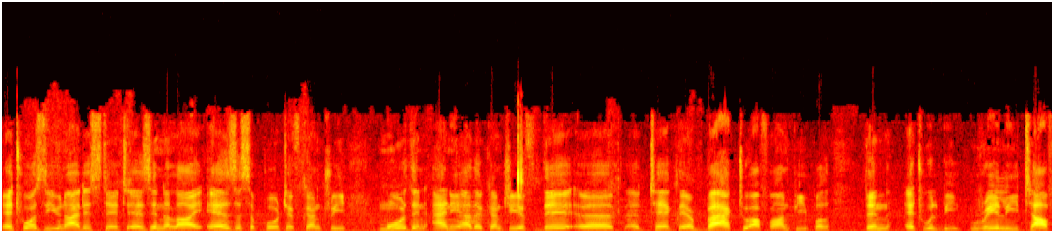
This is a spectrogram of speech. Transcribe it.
it was the United States as an ally, as a supportive country, more than any other country. If they uh, uh, take their back to Afghan people, then it will be really tough.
